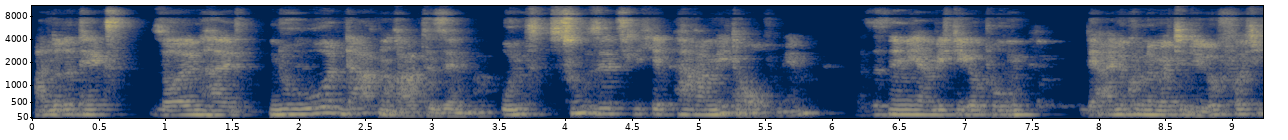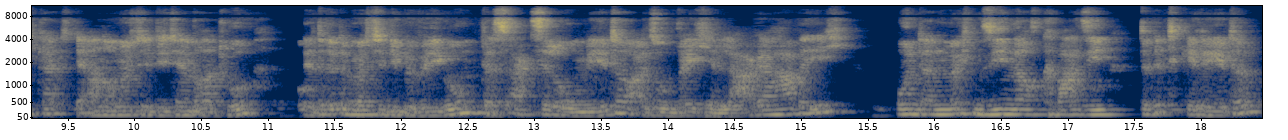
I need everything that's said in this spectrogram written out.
Andere Text sollen halt eine hohe Datenrate senden und zusätzliche Parameter aufnehmen. Das ist nämlich ein wichtiger Punkt. Der eine Kunde möchte die Luftfeuchtigkeit, der andere möchte die Temperatur, der dritte möchte die Bewegung, das Accelerometer, also welche Lage habe ich und dann möchten Sie noch quasi Drittgeräte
